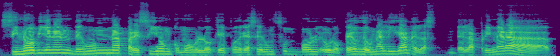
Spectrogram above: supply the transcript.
si no vienen de una presión como lo que podría ser un fútbol europeo, de una liga de, las, de la primera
